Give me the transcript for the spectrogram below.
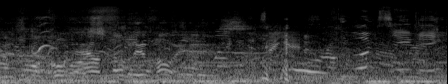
oh, how lovely it is.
